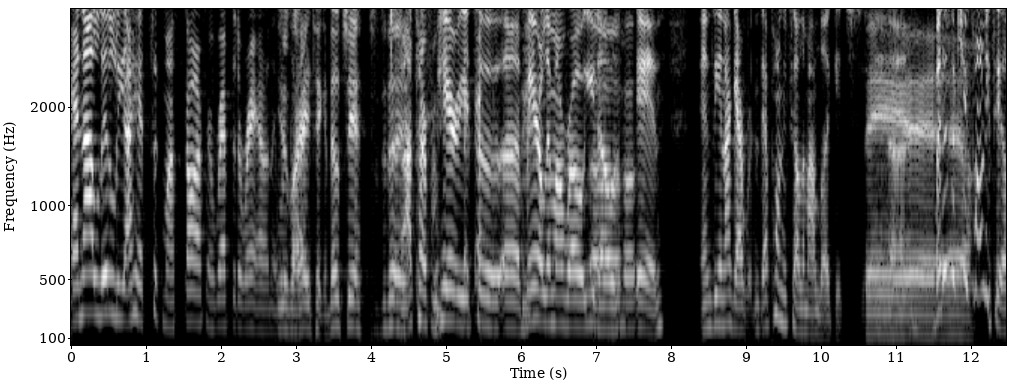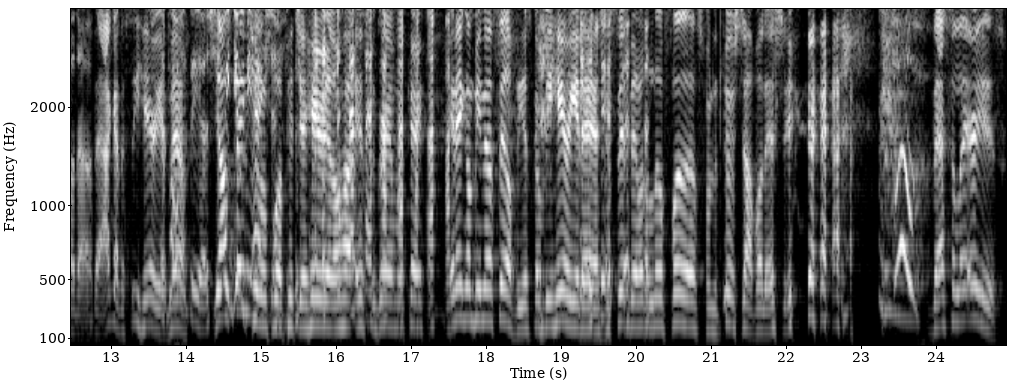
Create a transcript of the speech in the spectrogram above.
And I literally, I had took my scarf and wrapped it around. And he was like, I ain't taking no chances today. I turned from Harriet to uh, Marilyn Monroe, you know, Uh-huh. and and then I got that ponytail in my luggage. Damn. Uh, but it's a cute ponytail though. I got to see Harriet The now. ponytail. She Y'all stay tuned action. for a picture of Harriet on her Instagram, okay? It ain't gonna be no selfie. It's gonna be Harriet ass just sitting there with a little fuzz from the thrift shop on that shit. That's hilarious.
